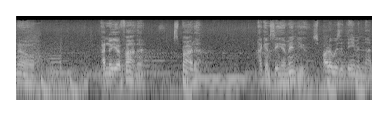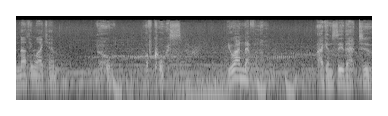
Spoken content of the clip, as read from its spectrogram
No. I knew your father, Sparda. I can see him in you. Sparda was a demon. I'm nothing like him. No, of course. You are Nephilim. I can see that too.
